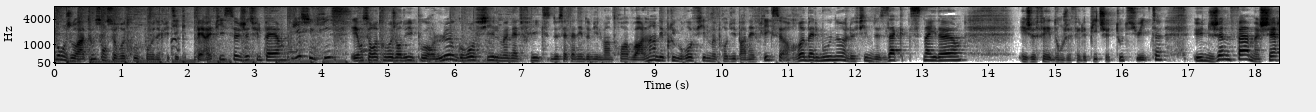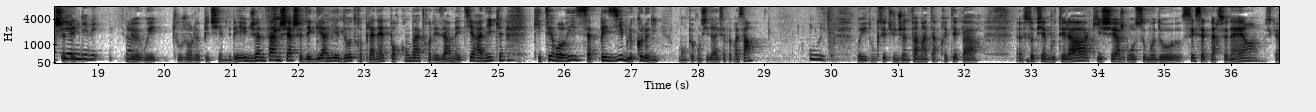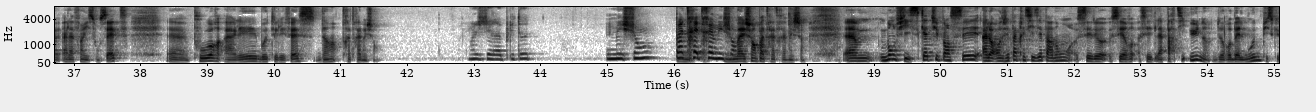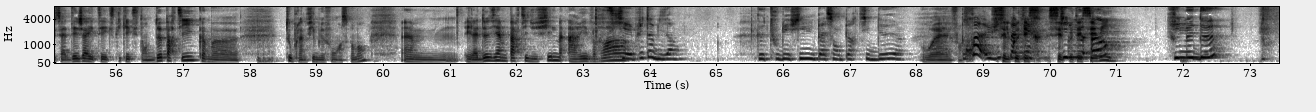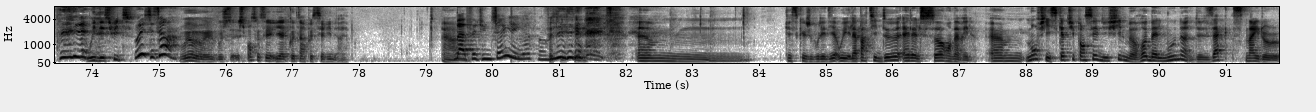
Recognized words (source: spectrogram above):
Bonjour à tous, on se retrouve pour une critique père et fils. Je suis le père. Je suis le fils. Et on se retrouve aujourd'hui pour le gros film Netflix de cette année 2023, voire l'un des plus gros films produits par Netflix, Rebel Moon, le film de Zack Snyder. Et je fais, dont je fais le pitch tout de suite. Une jeune femme cherche des... IMDB. Le, oui, toujours le pitch IMDb. Une jeune femme cherche des guerriers d'autres planètes pour combattre les armées tyranniques qui terrorisent sa paisible colonie. Bon, on peut considérer que c'est à peu près ça? Oui. Oui, donc c'est une jeune femme interprétée par euh, Sofia Boutella qui cherche grosso modo ses sept mercenaires, parce qu'à la fin ils sont sept, euh, pour aller botter les fesses d'un très très méchant. Moi, je dirais plutôt méchant. Pas très très méchant. Méchant, pas très très méchant. Euh, mon fils, qu'as-tu pensé? Alors, j'ai pas précisé, pardon, c'est la partie 1 de Rebel Moon, puisque ça a déjà été expliqué que c'est en deux parties, comme euh, tout plein de films le font en ce moment. Euh, et la deuxième partie du film arrivera. Ce qui est plutôt bizarre. Que tous les films passent en partie 2. Ouais, enfin, Pourquoi? C'est le le côté 1, série. Film 2 Oui, des suites. Oui, c'est ça. Oui, oui, oui. Je, je pense que c'est il y a le côté un peu série derrière. Euh, Bah, faites une série, les gars. enfin. Faites une série. Euh, Qu'est-ce que je voulais dire? Oui, la partie 2, elle, elle sort en avril. Euh, mon fils, qu'as-tu pensé du film Rebel Moon de Zack Snyder?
